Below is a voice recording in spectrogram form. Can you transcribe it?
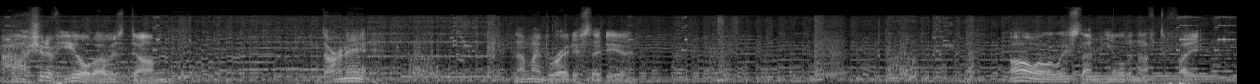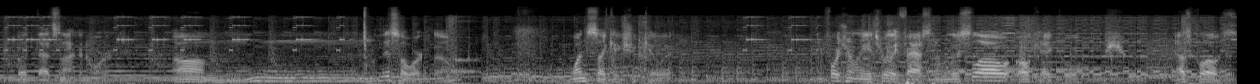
Ah, oh, I should have healed. I was dumb. Darn it. Not my brightest idea. Oh, well, at least I'm healed enough to fight. But that's not gonna work. Um, this'll work, though. One Psychic should kill it. Unfortunately, it's really fast and I'm really slow. Okay, cool. That was close.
